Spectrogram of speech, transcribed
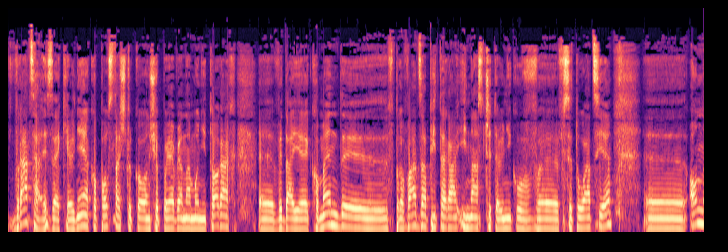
wraca Ezekiel, nie jako postać, tylko on się pojawia na monitorach, daje komendy, wprowadza Petera i nas, czytelników, w, sytuację. E, on,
